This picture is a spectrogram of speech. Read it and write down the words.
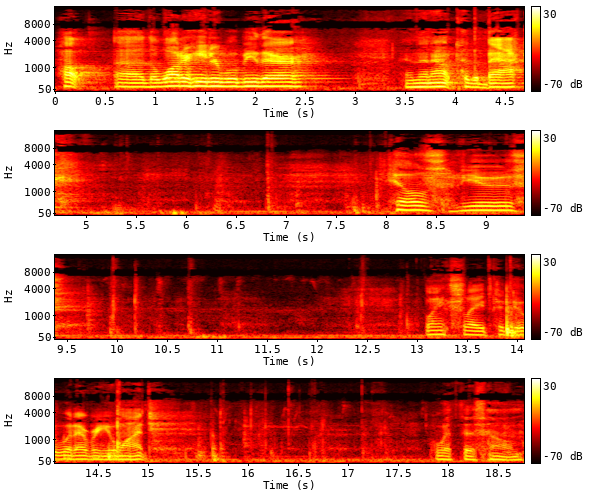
Hot, uh, the water heater will be there and then out to the back. Hills, views, blank slate to do whatever you want with this home.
